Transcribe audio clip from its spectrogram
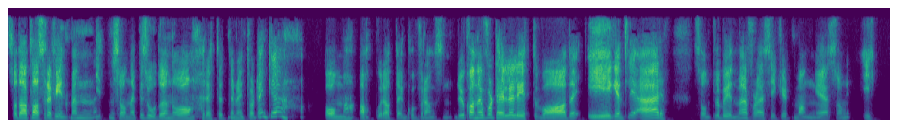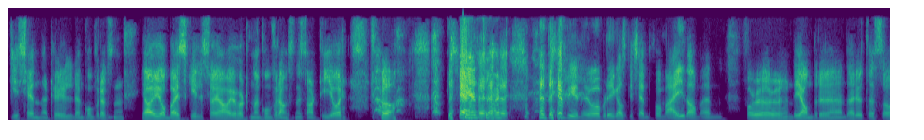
Så da passer det fint med en liten sånn episode nå rett etter nyttår, tenker jeg. Om akkurat den konferansen. Du kan jo fortelle litt hva det egentlig er, sånn til å begynne med. For det er sikkert mange som ikke kjenner til den konferansen. Jeg har jobba i Skills, og jeg har jo hørt om den konferansen i snart ti år. Så det, det begynner jo å bli ganske kjent for meg, da, men for de andre der ute så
